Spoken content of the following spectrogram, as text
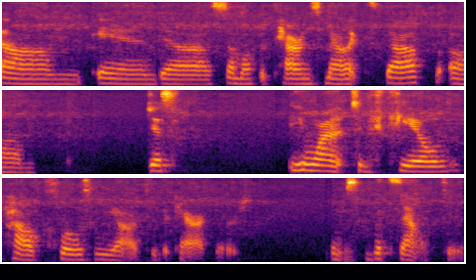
um, and uh, some of the Terrence Malick stuff. Um, just you want it to feel how close we are to the characters with sound too.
